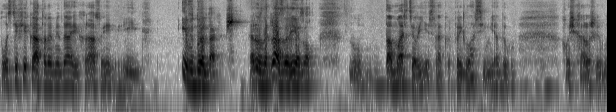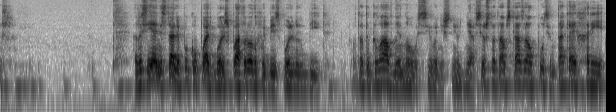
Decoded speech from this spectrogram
пластификаторами, да, их раз и, и, и вдоль так раз, разрезал. Ну, там мастер есть такой, пригласим, я думаю. Очень хорошая мысль россияне стали покупать больше патронов и бейсбольных бит. Вот это главная новость сегодняшнего дня. Все, что там сказал Путин, такая хрень.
